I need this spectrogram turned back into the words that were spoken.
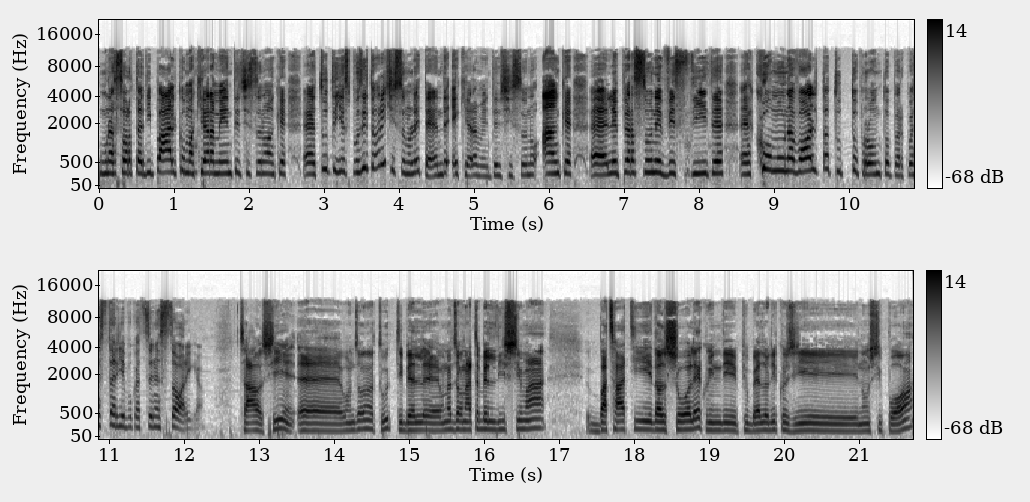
una sorta di palco, ma chiaramente ci sono anche eh, tutti gli espositori, ci sono le tende e chiaramente ci sono anche eh, le persone vestite eh, come una volta, tutto pronto per questa rievocazione storica. Ciao, sì, eh, buongiorno a tutti, Belle, una giornata bellissima, baciati dal sole, quindi più bello di così non si può.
